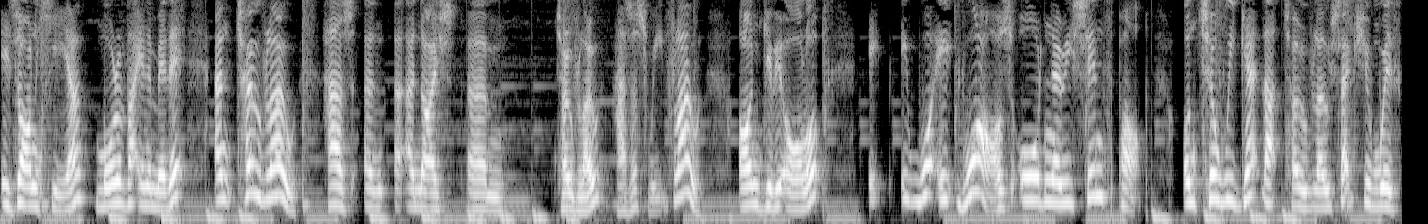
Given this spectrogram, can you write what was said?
is on here. More of that in a minute. And Tove Lo has an, a, nice. Um, Tove Lo has a sweet flow on Give It All Up. It, it, it was ordinary synth pop until we get that Tove Lo section with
